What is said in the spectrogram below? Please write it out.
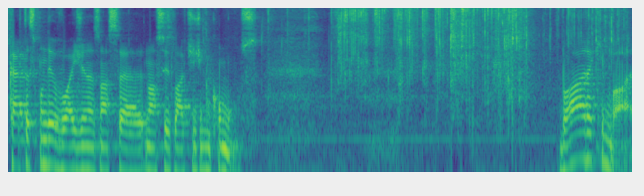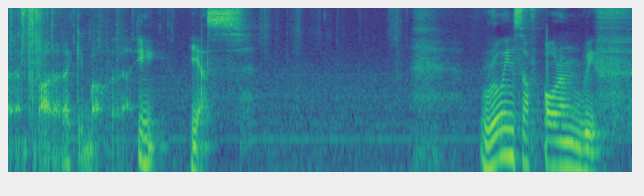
cartas com Devoid nas nossa nosso slot de incomuns. Bora que bora, bora que bora. E yes. Ruins of Oran Reef.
